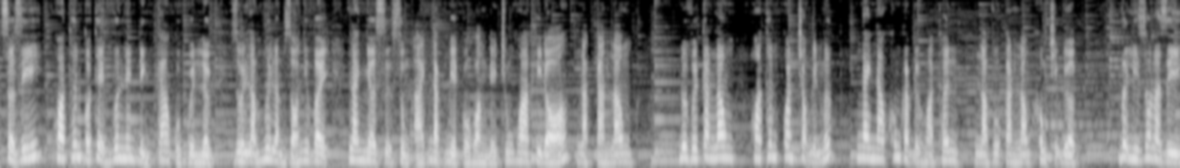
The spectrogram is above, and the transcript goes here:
Sở dĩ Hòa Thân có thể vươn lên đỉnh cao của quyền lực rồi làm mưa làm gió như vậy là nhờ sự sủng ái đặc biệt của Hoàng đế Trung Hoa khi đó là Càn Long. Đối với Càn Long, Hòa Thân quan trọng đến mức ngày nào không gặp được Hòa Thân là vua Càn Long không chịu được. Vậy lý do là gì?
